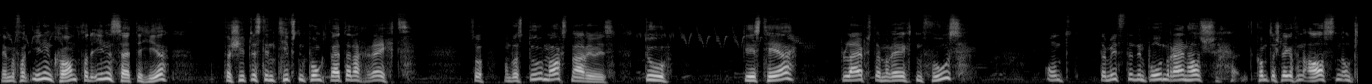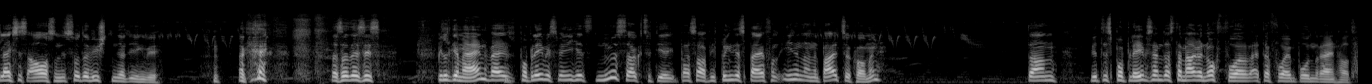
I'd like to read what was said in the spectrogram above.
Wenn man von innen kommt, von der Innenseite hier, verschiebt es den tiefsten Punkt weiter nach rechts. So, und was du machst, Mario, ist, du gehst her, bleibst am rechten Fuß und damit du den Boden reinhaust, kommt der Schläger von außen und gleichst es aus und ist so, der wischt ihn nicht irgendwie. Okay? Also das ist ein bisschen gemein, weil das Problem ist, wenn ich jetzt nur sage zu dir, pass auf, ich bringe das bei, von innen an den Ball zu kommen, dann wird das Problem sein, dass der Mario noch vor, weiter vor im Boden reinhaut.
